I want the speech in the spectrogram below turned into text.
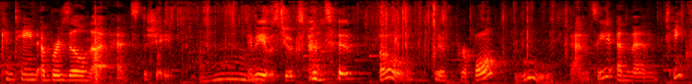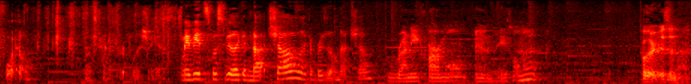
contained a Brazil nut, hence the shape. Oh. Maybe it was too expensive. Oh, we have purple, Ooh. fancy, and then pink foil. That's kind of purplish, I guess. Maybe it's supposed to be like a nutshell, like a Brazil nutshell. Runny caramel and hazelnut. Oh, there is a nut.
